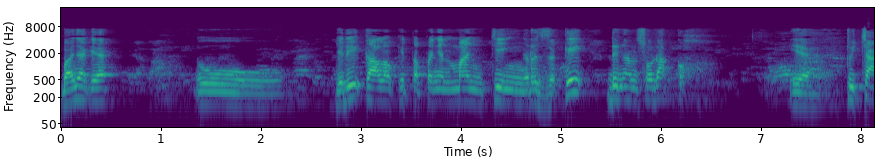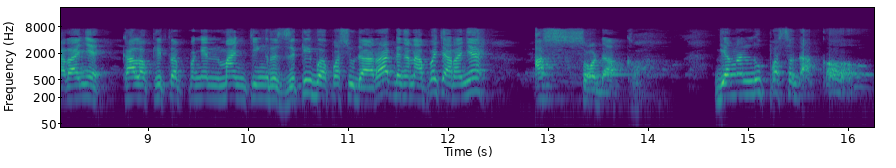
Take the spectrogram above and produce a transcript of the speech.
Banyak ya? Uh, jadi kalau kita pengen mancing rezeki dengan sodako. Ya, itu caranya. Kalau kita pengen mancing rezeki Bapak Saudara dengan apa caranya? As-sodako. Jangan lupa sodako.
